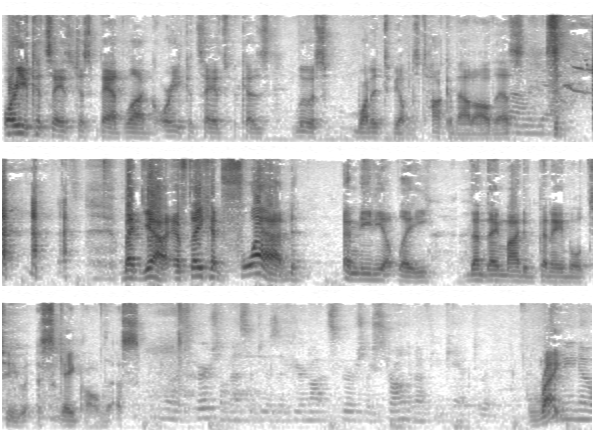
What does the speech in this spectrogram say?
Or you could say it's just bad luck, or you could say it's because Lewis wanted to be able to talk about all this. Oh, yeah. But yeah, if they had fled immediately, then they might have been able to escape all this. You know, the spiritual message is if you're not spiritually strong enough, you can't do it. Right. We know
